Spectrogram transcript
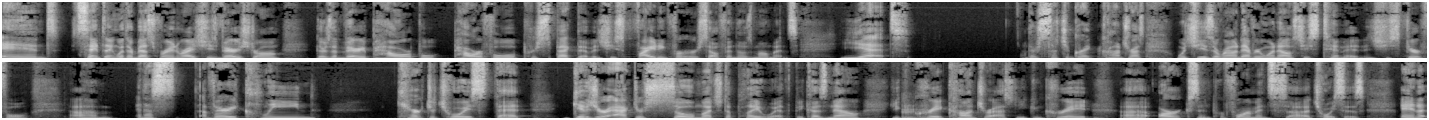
And same thing with her best friend, right? She's very strong. There's a very powerful, powerful perspective and she's fighting for herself in those moments. Yet there's such a great contrast when she's around everyone else. She's timid and she's fearful. Um, and that's a very clean character choice that gives your actor so much to play with because now you can create contrast and you can create uh, arcs and performance uh, choices. And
